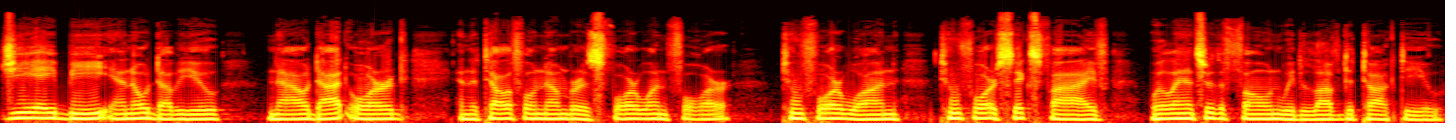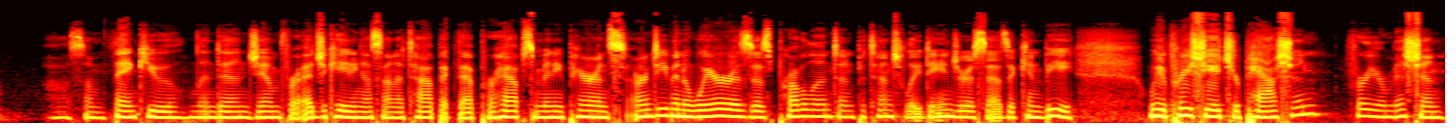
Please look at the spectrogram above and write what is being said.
G A B N O W, now.org, and the telephone number is 414 241 2465. We'll answer the phone. We'd love to talk to you. Awesome. Thank you, Linda and Jim, for educating us on a topic that perhaps many parents aren't even aware is as prevalent and potentially dangerous as it can be. We appreciate your passion for your mission.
